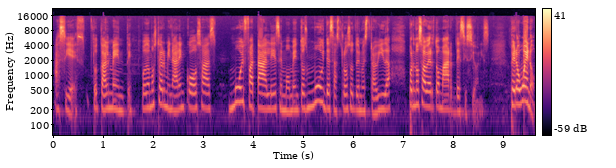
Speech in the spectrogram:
Así es, totalmente. Podemos terminar en cosas muy fatales, en momentos muy desastrosos de nuestra vida por no saber tomar decisiones. Pero bueno,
